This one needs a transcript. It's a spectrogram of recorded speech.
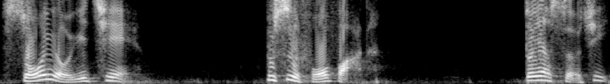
所有一切不是佛法的。都要舍去，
